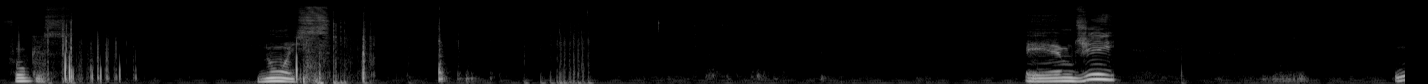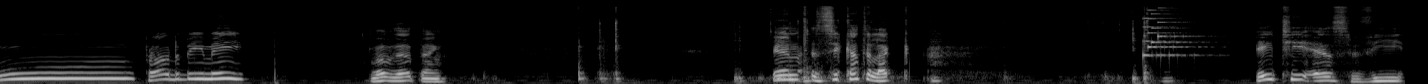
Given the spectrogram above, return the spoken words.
Focus. Nice. AMG. Ooh, proud to be me. Love that thing. And the Cadillac ATS-VR.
